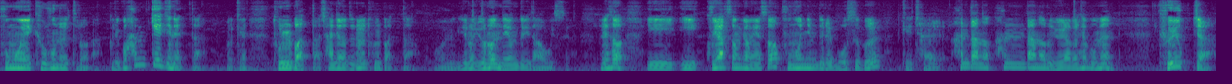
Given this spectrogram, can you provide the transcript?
부모의 교훈을 들어라. 그리고 함께 지냈다. 이렇게 돌봤다. 자녀들을 돌봤다. 뭐 이런 이런 내용들이 나오고 있어요. 그래서 이, 이 구약 성경에서 부모님들의 모습을 이렇게 잘 한 단어 한 단어로 요약을 해보면 교육자,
